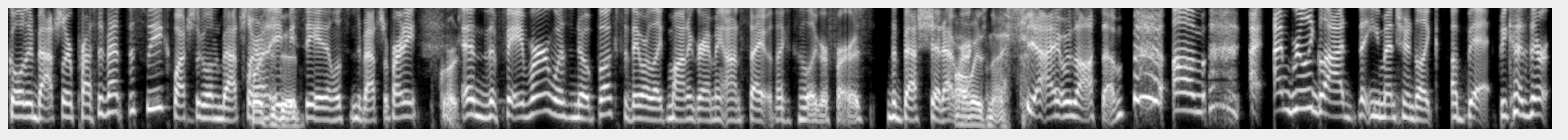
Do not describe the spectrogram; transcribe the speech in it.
Golden Bachelor press event this week, watched the Golden Bachelor on you did. ABC and listened to Bachelor Party. Of course. And the favor was notebooks that they were like monogramming on site with like a calligrapher. It was the best shit ever. Always nice. Yeah, it was awesome. Um, I, I'm really glad that you mentioned like a bit because there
